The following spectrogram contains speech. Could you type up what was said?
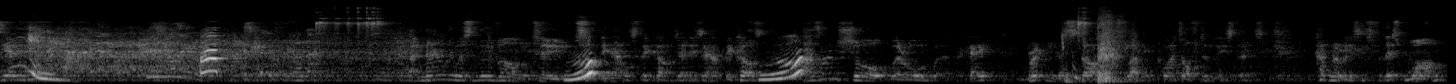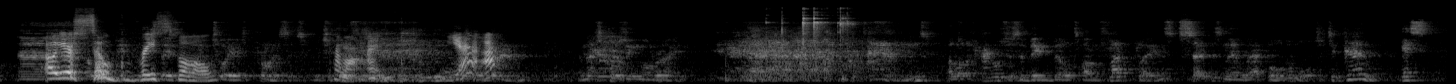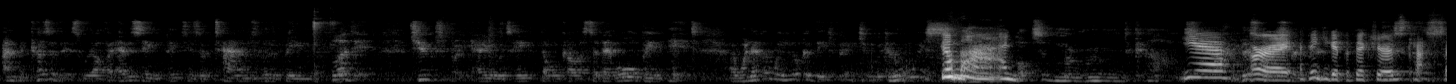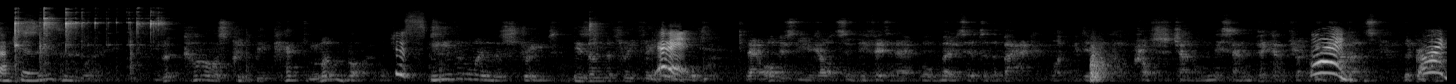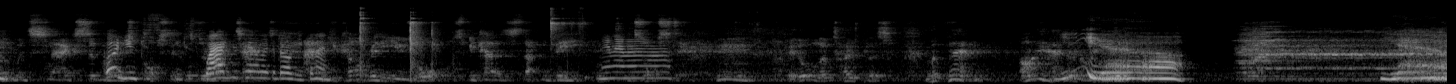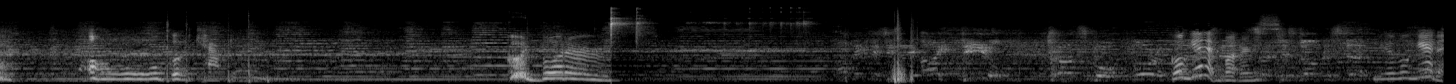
And now we must move on to something else that can't get us out because, as I'm sure we're all aware, okay, Britain has started flooding quite often these days. A couple of reasons for this. One, uh, Oh, you're so graceful. prices, Come on. Yeah. and that's causing more rain. And a lot of houses are being built on floodplains, so there's nowhere for the water to go. Yes, and because of this, we are forever seeing pictures of towns that have been flooded. Tewkesbury, Haywards Heath, Doncaster, they've all been hit. And whenever we look at these pictures, we can always see Come on. lots of marooned cars. Yeah. All right. I think you get the picture. Just catch touches. Simple that cars could be kept mobile Just even when the street is under three feet Get it. Now, obviously, you can't simply fit an outboard motor to the back like we did with our cross-channel Nissan pickup truck. Good. Because The Good. propeller would you just- you just wag your tail like a doggy, come on. you can't really use oars because that would be na, na, na. exhausting. Hmm, it all looked hopeless. But then I had Yeah. Yeah. Oh, good captain. Good butter. Go get it, Butters. You go get it.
